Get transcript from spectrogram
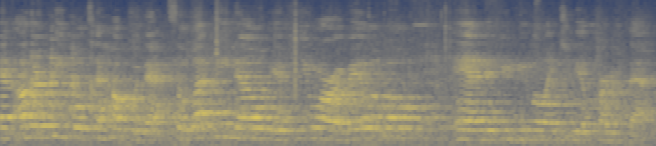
and other people to help with that. So let me know if you are available and if you'd be willing to be a part of that.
